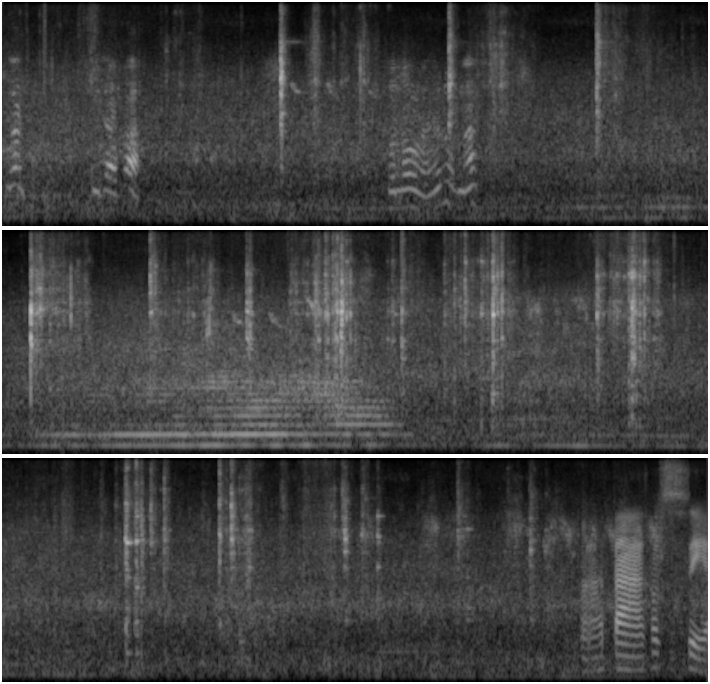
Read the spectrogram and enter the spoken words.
เพื่อน ดูได้ป่ะคนเราหนนะลูกนะหมาตาเขาเสีย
